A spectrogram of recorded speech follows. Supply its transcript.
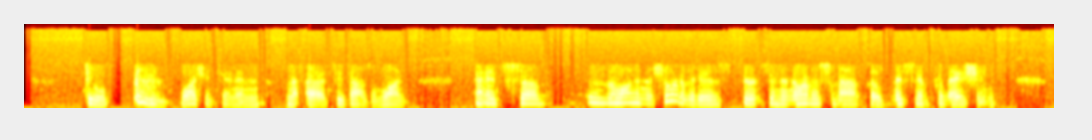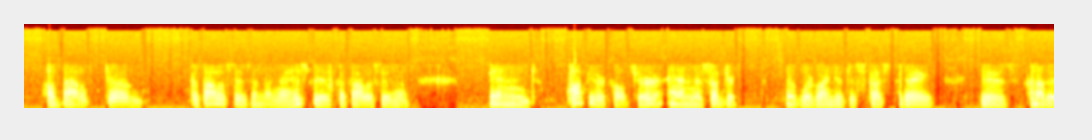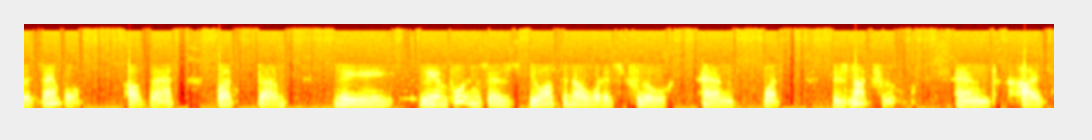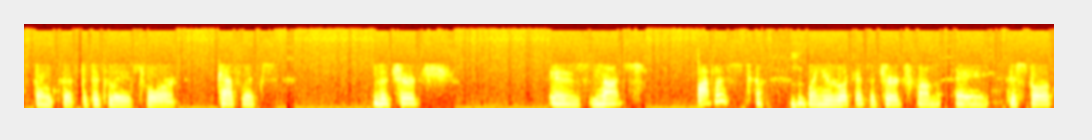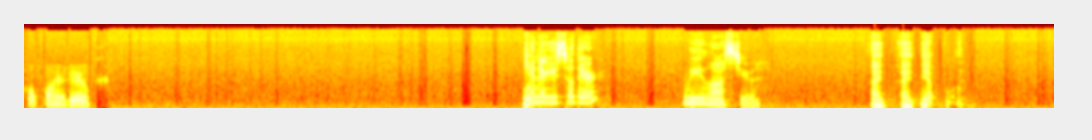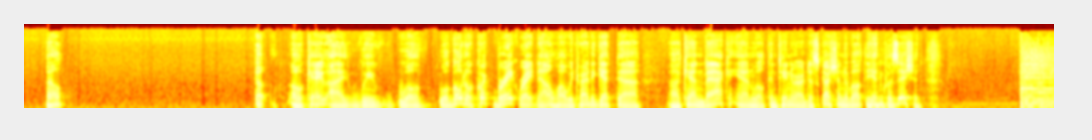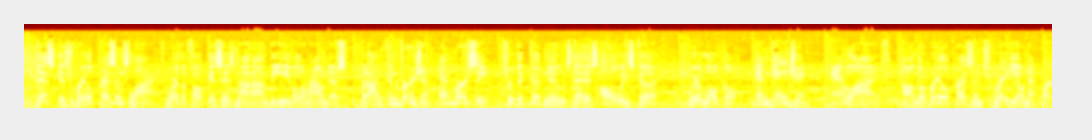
to Washington in uh, 2001. And it's um, the long and the short of it is there's an enormous amount of misinformation about um, Catholicism and the history of Catholicism in popular culture, and the subject that we're going to discuss today is another example of that. But um, the the importance is you ought to know what is true and what is not true. And I think that particularly for Catholics, the church is not spotless when you look at the church from a historical point of view. Ken, are you still there? We lost you. I, I, yep. Well, uh, okay. I we will we'll go to a quick break right now while we try to get uh, uh, Ken back, and we'll continue our discussion about the Inquisition. This is Real Presence Live, where the focus is not on the evil around us, but on conversion and mercy through the good news that is always good. We're local, engaging, and live on the Real Presence Radio Network.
